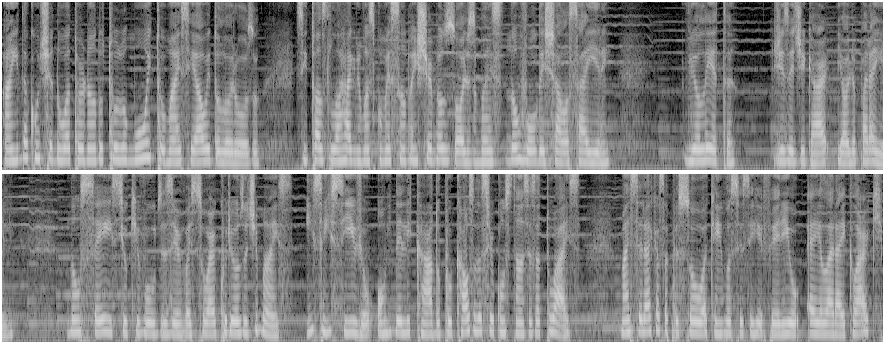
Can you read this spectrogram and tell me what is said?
ainda continua tornando tudo muito mais real e doloroso. Sinto as lágrimas começando a encher meus olhos, mas não vou deixá-las saírem. Violeta, diz Edgar e olho para ele. Não sei se o que vou dizer vai soar curioso demais, insensível ou indelicado por causa das circunstâncias atuais. Mas será que essa pessoa a quem você se referiu é Hilarai Clark?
